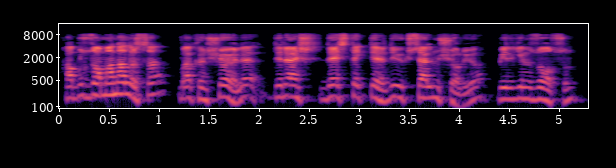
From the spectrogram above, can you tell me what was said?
Ha bu zaman alırsa bakın şöyle direnç destekleri de yükselmiş oluyor. Bilginiz olsun.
